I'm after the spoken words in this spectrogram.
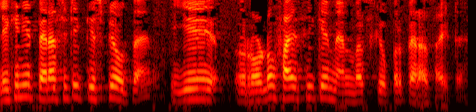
लेकिन ये पैरासिटिक किस पे होता है? ये रोडोफाइसी के मेंबर्स के ऊपर पैरासाइट है।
